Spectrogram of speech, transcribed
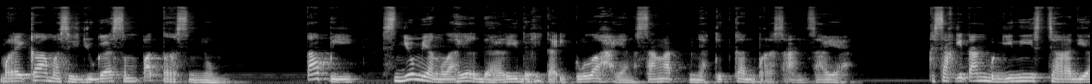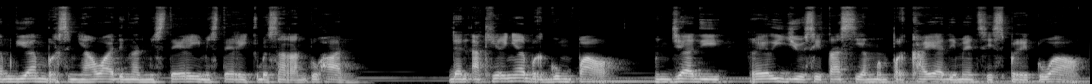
mereka masih juga sempat tersenyum. Tapi, senyum yang lahir dari derita itulah yang sangat menyakitkan perasaan saya. Kesakitan begini secara diam-diam bersenyawa dengan misteri-misteri kebesaran Tuhan. Dan akhirnya bergumpal menjadi religiositas yang memperkaya dimensi spiritual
